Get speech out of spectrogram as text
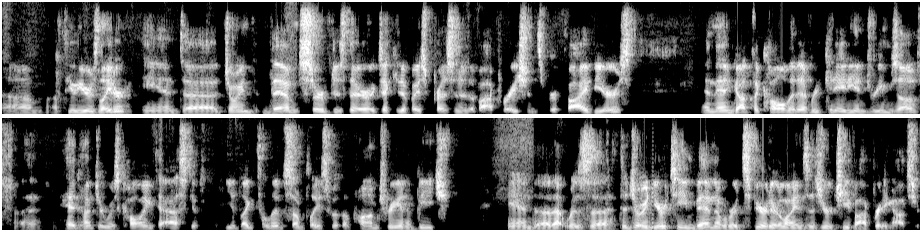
um, a few years later and uh, joined them, served as their executive vice president of operations for five years, and then got the call that every Canadian dreams of. A headhunter was calling to ask if you'd like to live someplace with a palm tree and a beach. And uh, that was uh, to join your team, Ben, over at Spirit Airlines as your chief operating officer.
